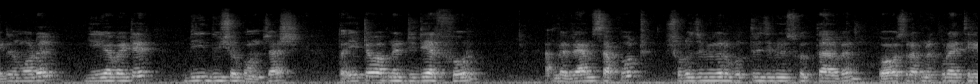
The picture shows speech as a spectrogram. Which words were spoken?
এটার মডেল গিগাবাইটের বি দুইশো পঞ্চাশ। তো এটাও আপনার ডিডিআর ফোর। আপনার র্যাম সাপোর্ট ষোলো জিবি করে বত্রিশ জিবি ইউজ করতে পারবেন। প্রসেসর আপনার Core i three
